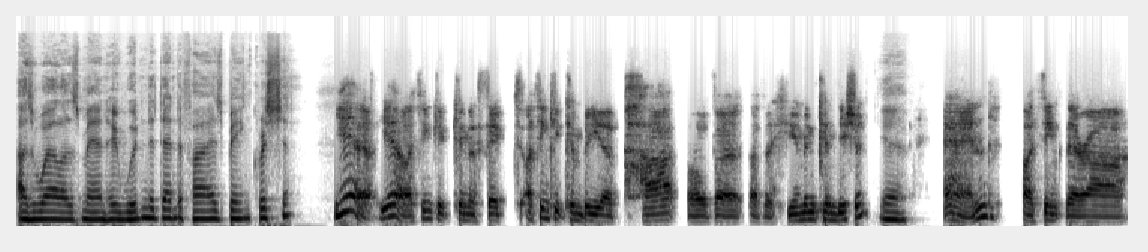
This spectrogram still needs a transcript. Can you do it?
as well as men who wouldn't identify as being Christian? Yeah, yeah, I think it can affect. I think it can be a part of a of a human condition. Yeah, and I think there are.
